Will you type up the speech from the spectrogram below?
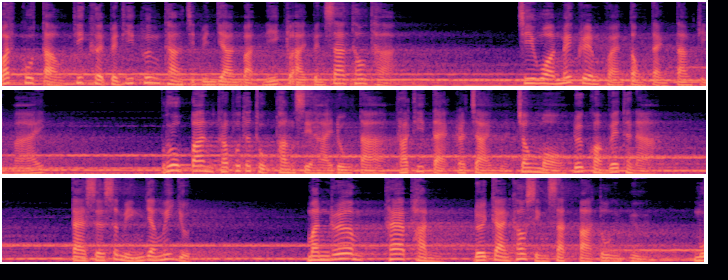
วัดกูเต่าที่เคยเป็นที่พึ่งทางจิตวิญญาณบัดนี้กลายเป็นซากเท่าฐานจีวรไม่เกรียมแขวนต่องแต่งตามกิ่งไม้ รูปปั้นพระพุทธถูกพังเสียหายดวงตาพระที่แตกกระจายเหมือนจ้องมองด้วยความเวทนา แต่เสือสมิงยังไม่หยุด มันเริ่มแพร่พันธุ์โดยการเข้าสิงสัตว์ป่าตัวอื่นๆ หมู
